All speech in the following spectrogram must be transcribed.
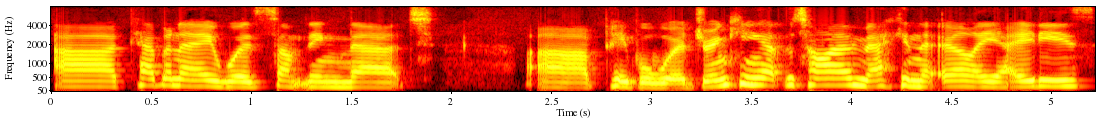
Uh, Cabernet was something that uh, people were drinking at the time, back in the early 80s.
